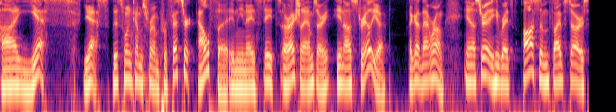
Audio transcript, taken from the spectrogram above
Uh, yes, yes. This one comes from Professor Alpha in the United States, or actually, I'm sorry, in Australia. I got that wrong. In Australia, he writes, Awesome, five stars.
